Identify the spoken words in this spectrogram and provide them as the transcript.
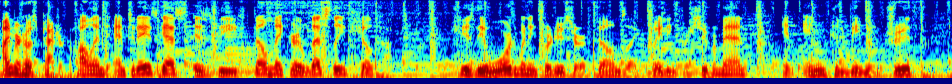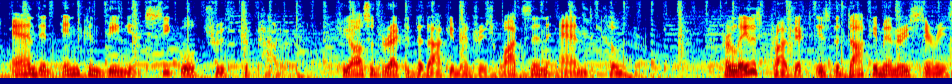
I'm your host, Patrick Holland, and today's guest is the filmmaker Lesley Chilcott. She is the award winning producer of films like Waiting for Superman, An Inconvenient Truth, and an inconvenient sequel, Truth to Power. She also directed the documentaries Watson and Code Girl. Her latest project is the documentary series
